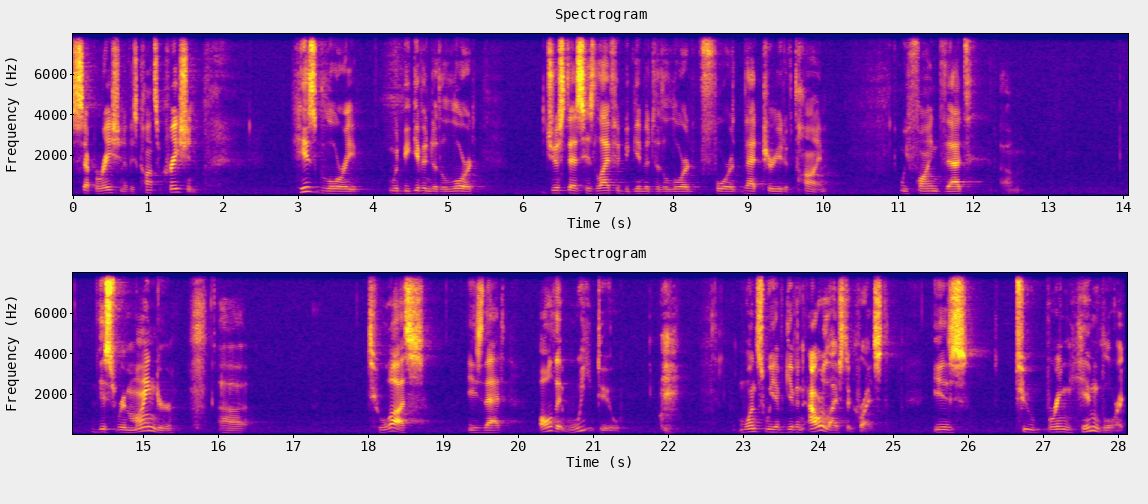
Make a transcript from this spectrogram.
separation, of his consecration, his glory would be given to the Lord just as his life had been given to the Lord for that period of time. We find that um, this reminder uh, to us is that all that we do once we have given our lives to Christ is to bring Him glory.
